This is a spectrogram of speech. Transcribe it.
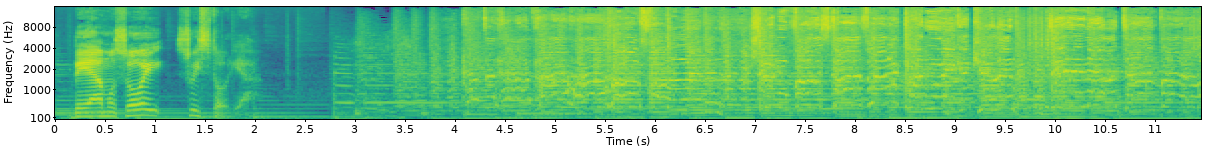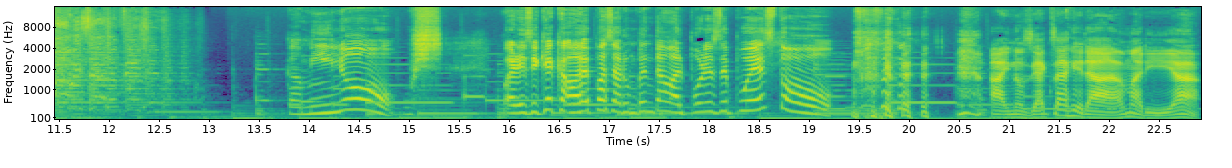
Veamos hoy su historia. Camilo, ush, parece que acaba de pasar un vendaval por ese puesto. Ay, no sea exagerada, María.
